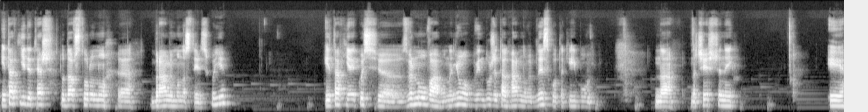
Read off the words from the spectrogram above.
І так їде теж туди в сторону е, брами монастирської. І так я якось е, звернув увагу на нього, він дуже так гарно виблискував, такий був на, начищений. І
